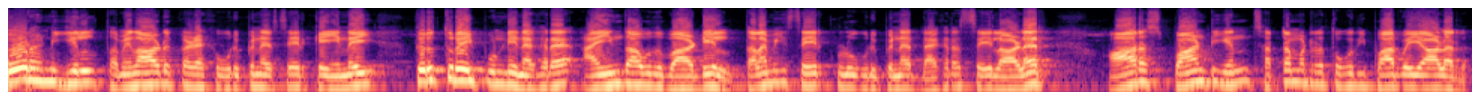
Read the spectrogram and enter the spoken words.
ஓரணியில் தமிழ்நாடு கழக உறுப்பினர் சேர்க்கையினை திருத்துறைப்பூண்டி நகர ஐந்தாவது வார்டில் தலைமை செயற்குழு உறுப்பினர் நகர செயலாளர் ஆர் எஸ் பாண்டியன் சட்டமன்ற தொகுதி பார்வையாளர்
